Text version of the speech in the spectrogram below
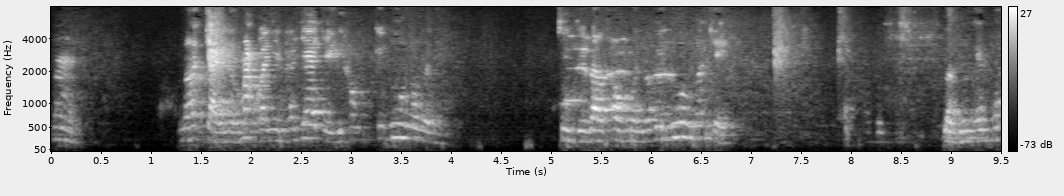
ừ. nó chạy nửa mặt là nhìn thấy da chị không cái gương đâu rồi nè chị thì vào phòng mình nó cái thương đó chị. Lần lưng em đó.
